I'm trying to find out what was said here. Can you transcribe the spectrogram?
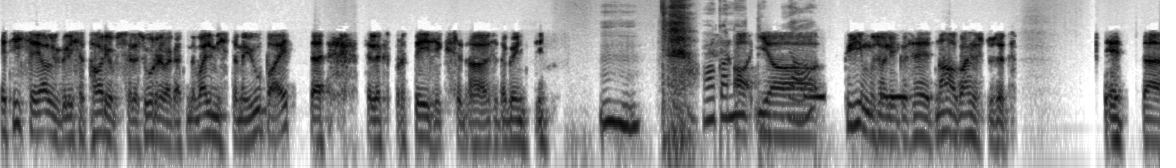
et siis see jalg lihtsalt harjub selle survega, et me valmistame juba ette selleks proteesiks seda, seda kõnti mm. -hmm. aga nüüd ah,. ja, ja küsimus oli ka see, et nahakahjustused. et äh,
